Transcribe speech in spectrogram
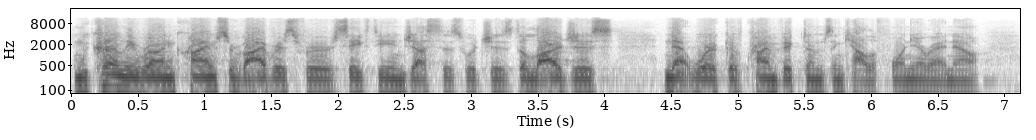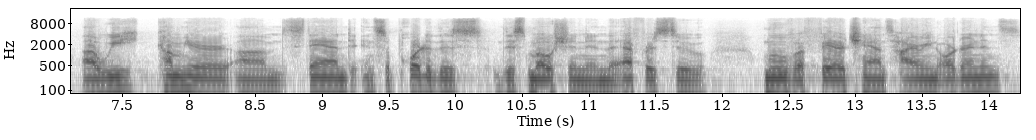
And we currently run Crime Survivors for Safety and Justice, which is the largest network of crime victims in California right now. Uh, we come here um, to stand in support of this, this motion and the efforts to move a fair chance hiring ordinance.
